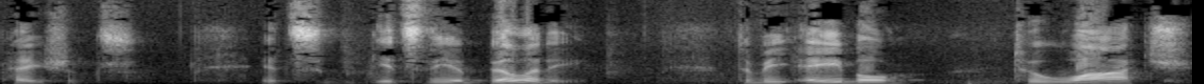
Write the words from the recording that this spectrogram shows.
patience. It's, it's the ability to be able to watch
